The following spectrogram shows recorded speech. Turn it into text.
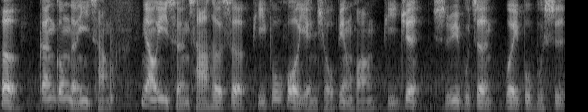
二、肝功能异常，尿液呈茶褐色，皮肤或眼球变黄，疲倦，食欲不振，胃部不适，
